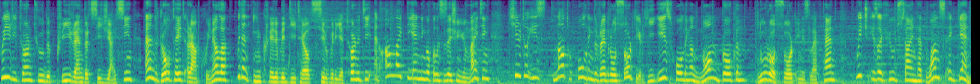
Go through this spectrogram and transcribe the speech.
we return to the pre-rendered CGI scene and rotate around Quinella with an incredibly detailed silvery eternity and unlike the ending of Alicization Uniting, Kirito is not holding the red rose sword here, he is holding a non-broken blue rose sword in his left hand, which is a huge sign that once again,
